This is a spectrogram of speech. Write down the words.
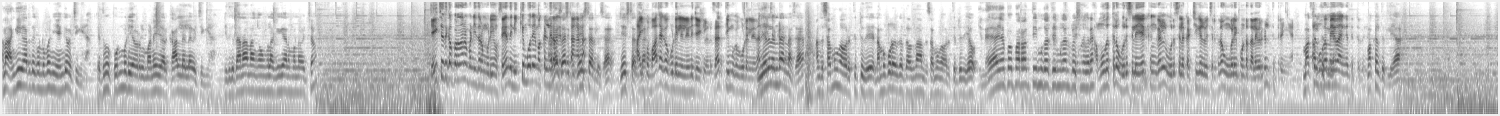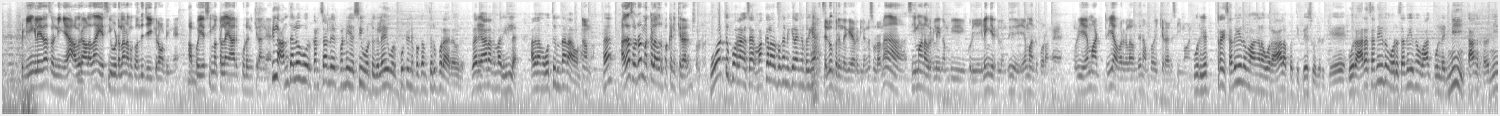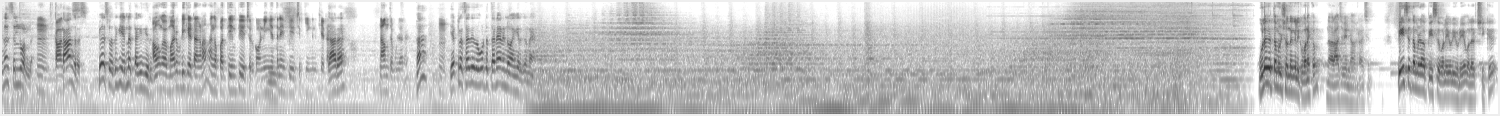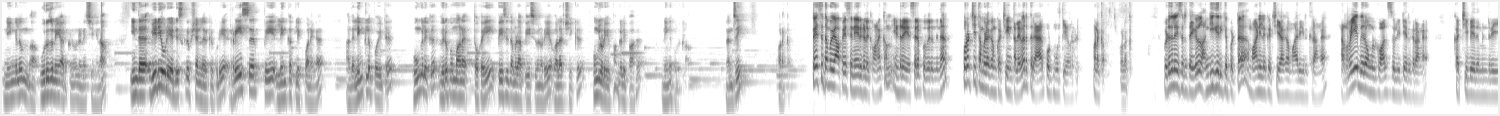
ஆனால் அங்கீகாரத்தை கொண்டு போய் நீ எங்கே வச்சீங்க? எதுவும் பொன்முடி அவர்கள் மனைவியார் காலில் எல்லாம் வச்சீங்க. இதுக்கு தானே நாங்கள் உங்களை அங்கீகாரம் பண்ண வச்சோம்? ஜெயிச்சதுக்கு அப்புறம் தானே பண்ணி தர முடியும். சேர்ந்து நிக்கும் போதே மக்கள் நிராகரிச்சிட்டாங்கன்னா? ஜெயிஸ்டார்ல சார்? ஜெயிஸ்டார் இப்ப பாஜக கூட்டணியில் நின்று ஜெயிக்கல சார்? திமுக கூட்டணியில எதுல இருந்தா என்ன சார்? அந்த சமூகம் அவரை திட்டுது. நம்ம கூட இருக்கிறதால தான் அந்த சமூகம் அவரை திட்டுது. யோ என்னையா எப்போ பாரு திமுக திமுகன்னு பேசினுக்கிறேன் சமூகத்துல ஒரு சில இயக்கங்கள் ஒரு சில கட்சிகள் வச்சிருக்கிற உங்களை போன்ற தலைவர்கள் திட்டுறீங்க. மக்கள் திட்டலையா? எங்க திட்டுது. மக்கள் திட்டலையா? இப்ப நீங்களே தான் சொன்னீங்க. அவரால தான் எஸ்சி ஓட்டெல்லாம் நமக்கு வந்து ஜெயிக்கிறோம் அப்படின்னு. அப்போ எஸ்சி மக்கள்லாம் யாரு கூட நிக்கிறாங்க? இல்ல அந்த அளவுக்கு ஒரு கன்சாலிடேட் பண்ணி எஸ்சி ஓட்டுகளை ஒரு கூட்டணி பக்கம் திருப்புறாரு அவரு. வேற யாரும் அந்த மாதிரி இல்ல. அதை நம்ம ஒத்துன்னு தானே ஆகணும். ஆமா. ஆ? அதான் சொல்றேன் மக்கள் அவர் பக்கம் நிக்கிறாருன்னு சொல்றேன். ஓட்டு போடுறாங்க சார். மக்கள் அவர் பக்கம் நிக்கிறாங்கன்றீங்க? செல்வ பெருந்தகை அவர்கள் என்ன சொல்றாருன்னா சீமான் அவர்களை நம்பி கூடிய இளைஞர்கள் வந்து ஏமாந்து போறாங்க. ஒரு ஏமாற்றி அவர்களை வந்து நம்ப வைக்கிறாரு சீமான். ஒரு எட்டரை சதவீதம் வாங்கின ஒரு ஆளை பத்தி பேசுவதற்கு ஒரு அரை சதவீதம் ஒரு சதவீதம் வாக்கு உள்ள நீ காங்கிரஸ் நீனா செல்வம்ல காங்கிரஸ். பேசுவதற்கு என்ன தகுதி இருக்கு? அவங்க மறுபடியும் கேட்டாங்கன்னா நாங்க பத்து எம்பி வச்சிருக்கோம். நீங்க எத்தனை எம்பி வச்சிருக்கீங்கன்னு கேட்டாங்க. யார? நாம் தமிழர். எட்டரை சதவீத ஓட்டு தனியா நின்று வாங்கியிருக்கேனே. உலக தமிழ் சொந்தங்களுக்கு வணக்கம். நான் ராஜவேல் நாகராஜன். பேசு தமிழா பேசு வலையொலியுடைய வளர்ச்சிக்கு நீங்களும் அஹ், உறுதுணையா இருக்கணும்னு நினைச்சீங்கன்னா இந்த வீடியோடைய டிஸ்கிரிப்ஷன்ல இருக்கக்கூடிய ரேசர் பே லிங்கை கிளிக் பண்ணுங்க. அந்த லிங்க்ல போயிட்டு உங்களுக்கு விருப்பமான தொகையை பேசு தமிழா பேசுவனுடைய வளர்ச்சிக்கு உங்களுடைய பங்களிப்பாக நீங்க கொடுக்கலாம். நன்றி வணக்கம். பேசு தமிழா பேசு நேயர்களுக்கு வணக்கம். இன்றைய சிறப்பு விருந்தினர் புரட்சி தமிழகம் கட்சியின் தலைவர் திரு. ஏர்போர்ட் மூர்த்தி அவர்கள். வணக்கம். வணக்கம். விடுதலை சிறுத்தைகள் அங்கீகரிக்கப்பட்ட மாநில கட்சியாக மாறி இருக்கிறாங்க நிறைய பேர் அவங்களுக்கு வாழ்த்து சொல்லிட்டே இருக்கிறாங்க. கட்சி பேதமின்றி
